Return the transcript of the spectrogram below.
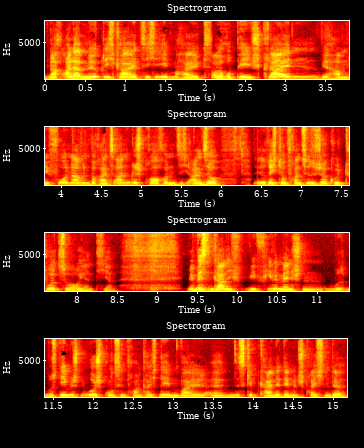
nach aller Möglichkeit sich eben halt europäisch kleiden. Wir haben die Vornamen bereits angesprochen, sich also in Richtung französischer Kultur zu orientieren. Wir wissen gar nicht, wie viele Menschen muslimischen Ursprungs in Frankreich leben, weil äh, es gibt keine dementsprechende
